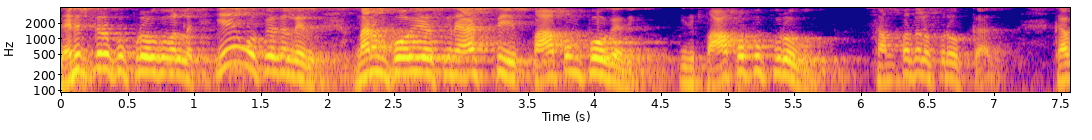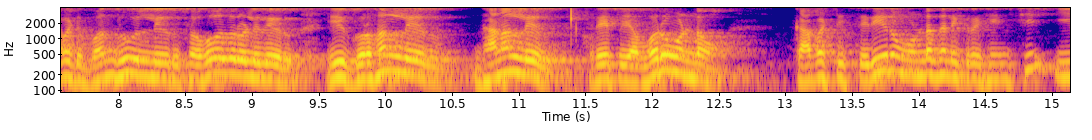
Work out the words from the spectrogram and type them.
దరిద్రపు ప్రోగు వల్ల ఏం ఉపయోగం లేదు. మనం పోగేసుకునే ఆస్తి పాపం పోగది ఇది పాపపు పురోగు సంపదల పురోగు కాదు. కాబట్టి బంధువులు లేరు సహోదరులు లేరు ఈ గృహం లేదు ధనం లేదు రేపు ఎవ్వరూ ఉండం కాబట్టి శరీరం ఉండదని గ్రహించి ఈ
